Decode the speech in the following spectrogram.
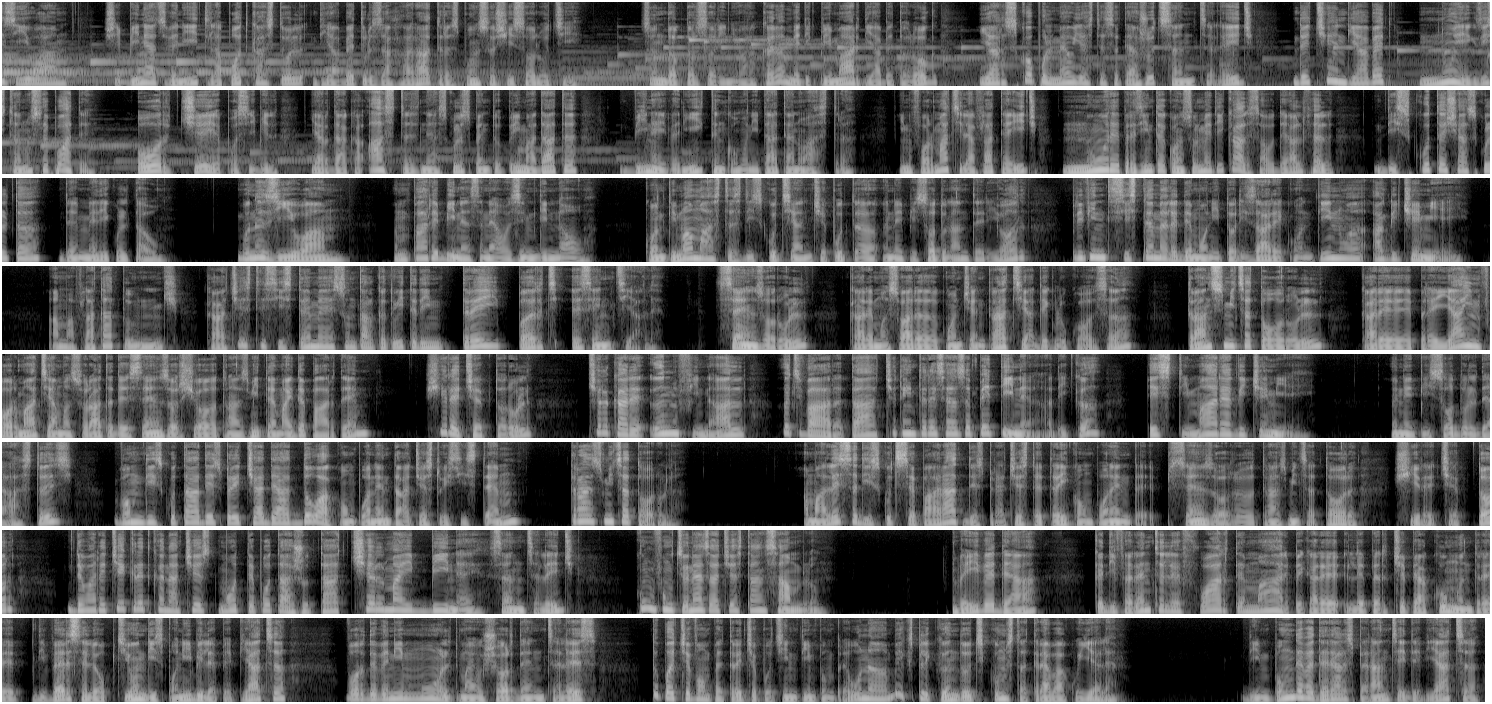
Bună ziua și bine ați venit la podcastul Diabetul Zaharat, răspunsuri și soluții. Sunt dr. Sorin Ioacără, medic primar diabetolog, iar scopul meu este să te ajut să înțelegi de ce în diabet nu există, nu se poate. Orice e posibil, iar dacă astăzi ne asculți pentru prima dată, bine ai venit în comunitatea noastră. Informațiile aflate aici nu reprezintă consul medical sau de altfel – discută și ascultă de medicul tău. Bună ziua! Îmi pare bine să ne auzim din nou. Continuăm astăzi discuția începută în episodul anterior privind sistemele de monitorizare continuă a glicemiei. Am aflat atunci că aceste sisteme sunt alcătuite din trei părți esențiale. Senzorul, care măsoară concentrația de glucoză, transmițătorul, care preia informația măsurată de senzor și o transmite mai departe, și receptorul, cel care în final îți va arăta ce te interesează pe tine, adică estimarea glicemiei. În episodul de astăzi vom discuta despre cea de-a doua componentă a acestui sistem, transmițătorul. Am ales să discut separat despre aceste trei componente, senzor, transmițător și receptor, deoarece cred că în acest mod te pot ajuta cel mai bine să înțelegi cum funcționează acest ansamblu. Vei vedea că diferențele foarte mari pe care le percepe acum între diversele opțiuni disponibile pe piață vor deveni mult mai ușor de înțeles după ce vom petrece puțin timp împreună explicându-ți cum stă treaba cu ele. Din punct de vedere al speranței de viață,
